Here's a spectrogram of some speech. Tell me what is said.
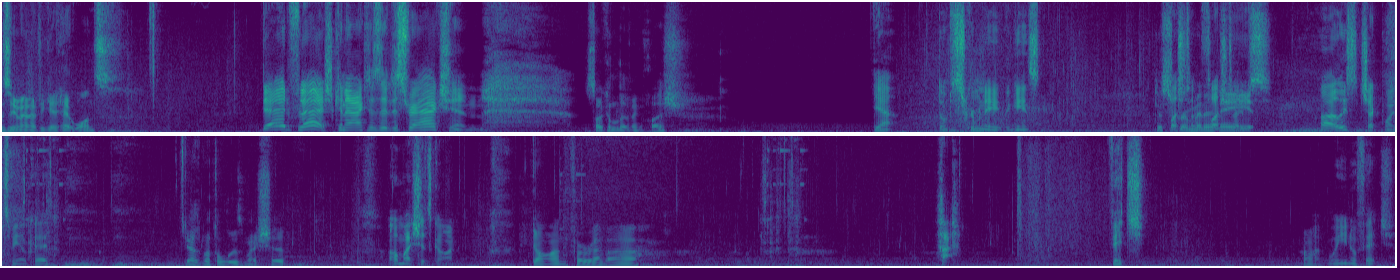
So you might have to get hit once. Dead flesh can act as a distraction. So can living flesh. Yeah, don't discriminate against flesh, flesh types. Oh, at least it checkpoints me okay. Yeah, I was about to lose my shit. Oh, my shit's gone. Gone forever. Ha! Fitch. Huh. Why you know Fitch?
